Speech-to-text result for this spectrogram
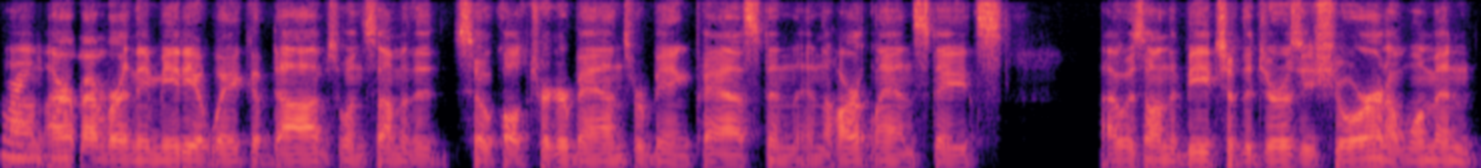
right Um, I remember in the immediate wake of Dobbs, when some of the so-called trigger bans were being passed in in the heartland states, I was on the beach of the Jersey Shore, and a woman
